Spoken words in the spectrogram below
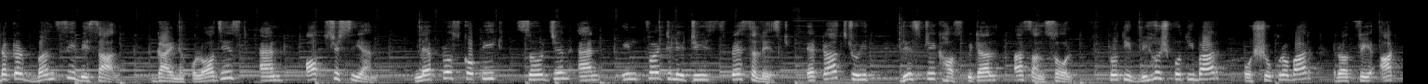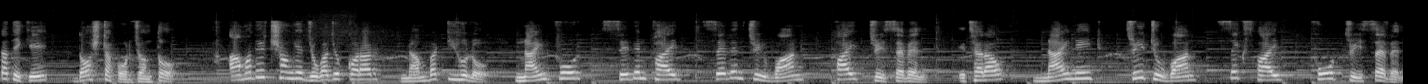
Doctor Bansi Bishal gynaecologist and obstetrician laparoscopic surgeon and infertility specialist attached with district hospital Asansol প্রতি বৃহস্পতিবার ও শুক্রবার রাত্রি আটটা থেকে দশটা পর্যন্ত। আমাদের সঙ্গে যোগাযোগ করার নাম্বারটি হলো nine four seven five seven three one five three seven. এছাড়াও nine eight three two one six five four three seven.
